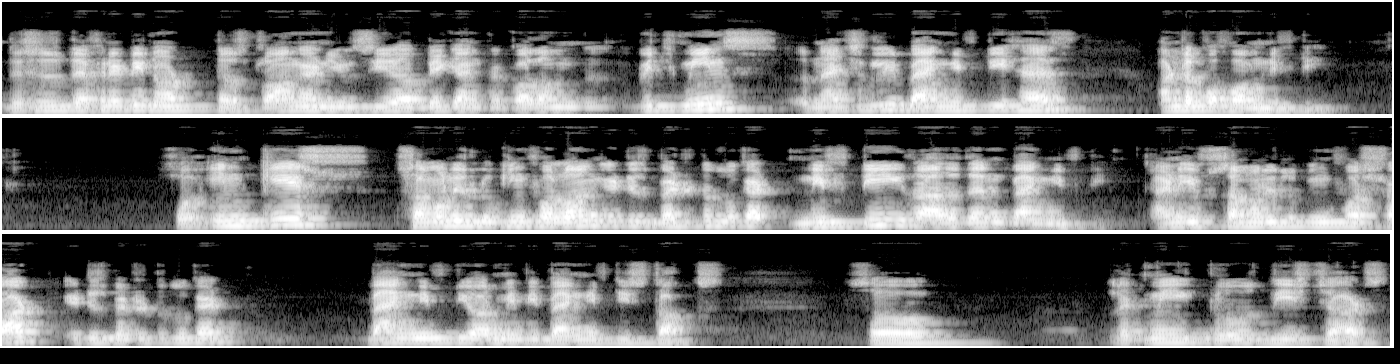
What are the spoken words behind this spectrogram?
this is definitely not uh, strong and you see a big anchor column, which means naturally Bank Nifty has underperformed Nifty. So in case someone is looking for long, it is better to look at Nifty rather than Bank Nifty. And if someone is looking for short, it is better to look at Bank Nifty or maybe Bank Nifty stocks. So let me close these charts.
